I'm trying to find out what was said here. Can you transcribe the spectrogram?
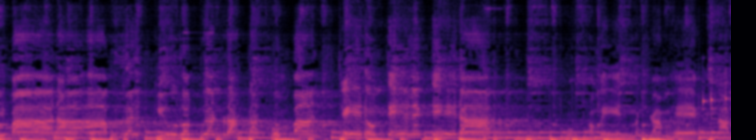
ที่ป้านาอาเพื่อนคิวรถเพื่อนรักตัดผมบ้าน เจดมเจเล็กเจดาพวกเขมรมันกำแหงหนัก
